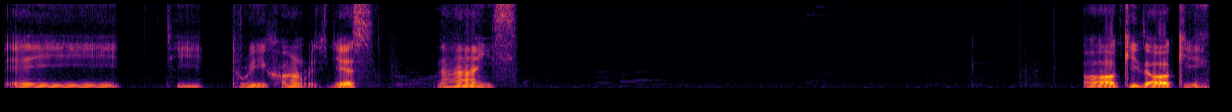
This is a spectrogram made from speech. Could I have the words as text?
8300 yes nice. Okie dokie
